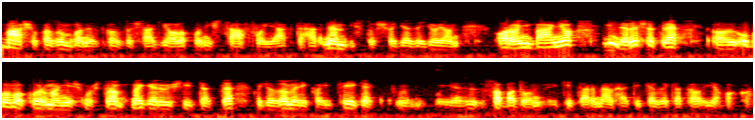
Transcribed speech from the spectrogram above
mások azonban ezt gazdasági alapon is cáfolják, tehát nem biztos, hogy ez egy olyan aranybánya. Minden esetre az Obama kormány és most Trump megerősítette, hogy az amerikai cégek ugye, szabadon kitermelhetik ezeket a javakat.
